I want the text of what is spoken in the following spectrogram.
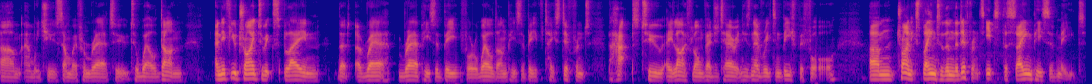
um, and we choose somewhere from rare to, to well done. And if you tried to explain that a rare rare piece of beef or a well done piece of beef tastes different, perhaps to a lifelong vegetarian who's never eaten beef before, um, try and explain to them the difference. It's the same piece of meat,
